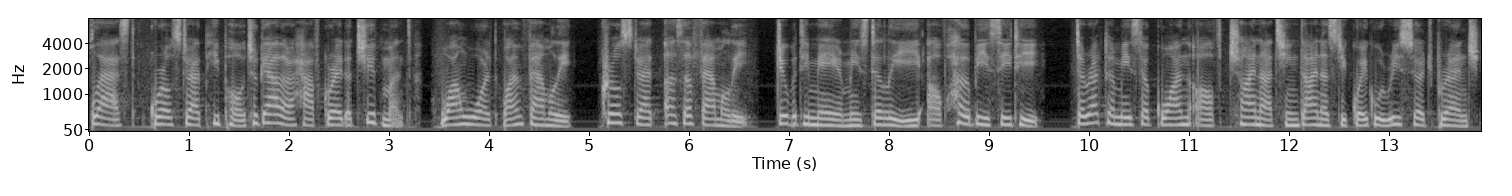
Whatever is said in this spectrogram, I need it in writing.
Blessed, Cross Strait people together have great achievement one World, One Family, Crossstrait as a Family, Deputy Mayor Mr. Li of Hebi City, Director Mr. Guan of China Qing Dynasty Guigu Research Branch,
